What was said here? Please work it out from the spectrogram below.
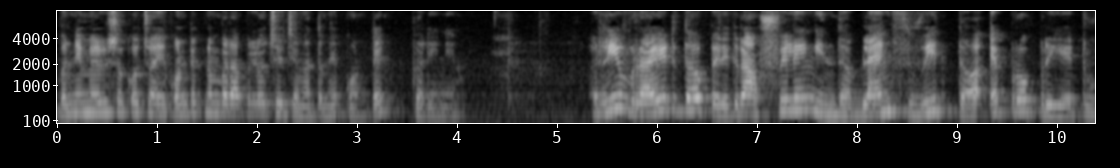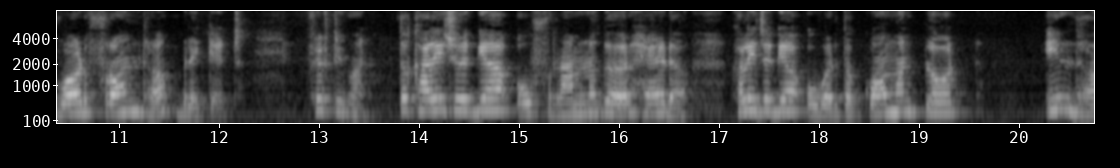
બંને મેળવી શકો છો. અહીં કોન્ટેક્ટ નંબર આપેલો છે, જેમાં તમે કોન્ટેક્ટ કરીને rewrite the paragraph filling in the blanks with the appropriate word from the the bracket. 51. The ખાલી જગ્યા of Ramnagar had a ખાલી જગ્યા over the common plot in the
